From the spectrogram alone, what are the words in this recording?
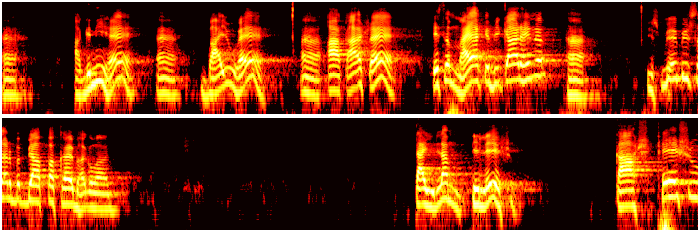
हाँ अग्नि है हाँ वायु है हाँ आकाश है ये सब माया के विकार है ना? हाँ। इसमें भी सर्वव्यापक है भगवान। तैलम तिलेशु काष्ठेशु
